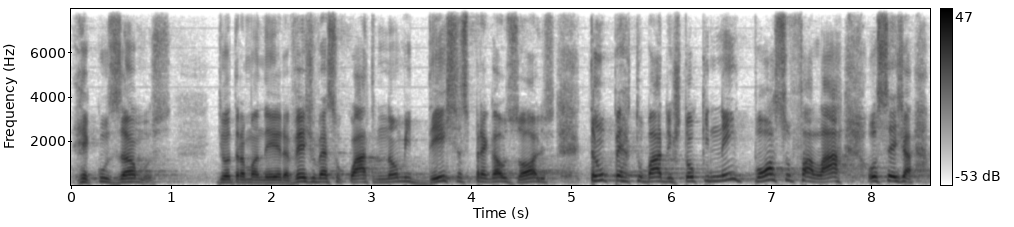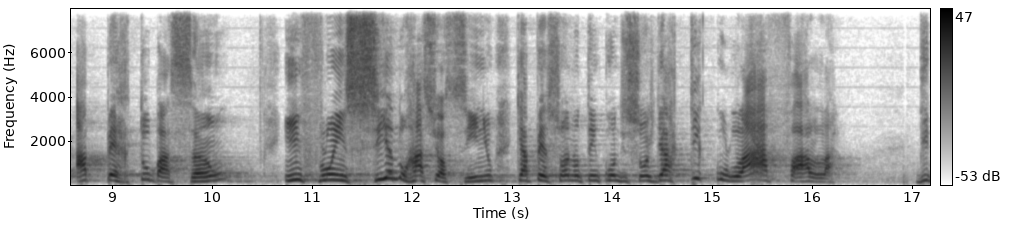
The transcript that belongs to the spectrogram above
recusamos de outra maneira. Veja o verso 4: Não me deixas pregar os olhos, tão perturbado estou que nem posso falar. Ou seja, a perturbação influencia no raciocínio que a pessoa não tem condições de articular a fala. De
